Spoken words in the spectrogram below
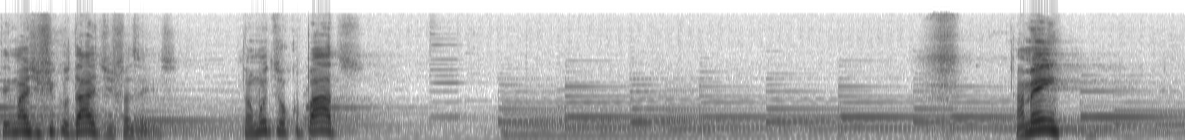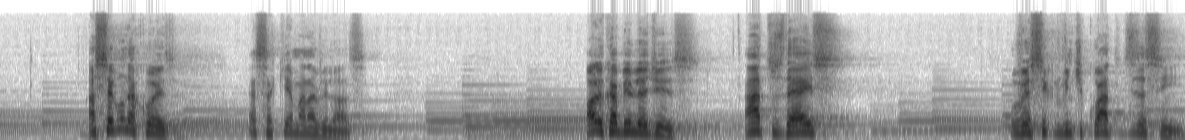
têm mais dificuldade de fazer isso. Estão muito ocupados. Amém? A segunda coisa, essa aqui é maravilhosa. Olha o que a Bíblia diz. Atos 10, o versículo 24 diz assim:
